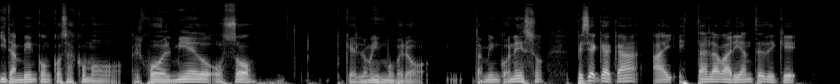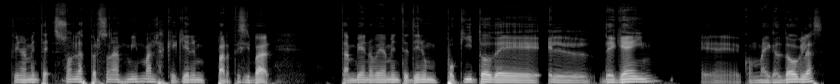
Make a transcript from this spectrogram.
y también con cosas como el juego del miedo o So, que es lo mismo, pero también con eso. Pese a que acá hay, está la variante de que finalmente son las personas mismas las que quieren participar. También obviamente tiene un poquito de, el, de game eh, con Michael Douglas.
